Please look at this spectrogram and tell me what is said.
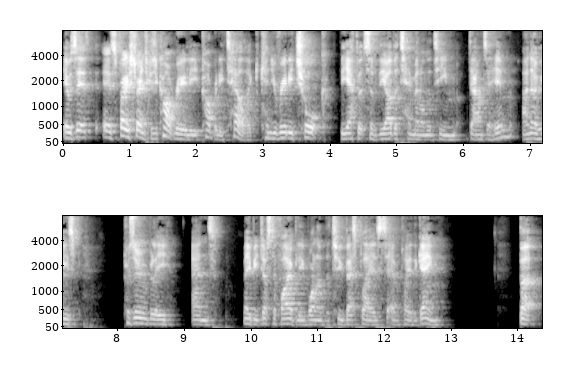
It was it, it's very strange because you can't really can't really tell. Like, can you really chalk the efforts of the other ten men on the team down to him? I know he's presumably and maybe justifiably one of the two best players to ever play the game, but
